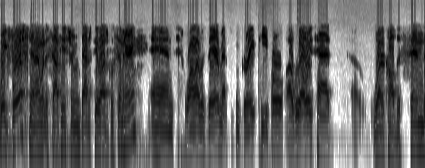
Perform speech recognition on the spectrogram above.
Wake Forest, and I went to Southeastern Baptist Theological Seminary. And while I was there, met some great people. Uh, we always had uh, what are called the Send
